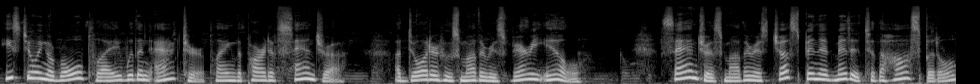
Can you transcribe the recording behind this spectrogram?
He's doing a role play with an actor playing the part of Sandra, a daughter whose mother is very ill. Sandra's mother has just been admitted to the hospital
